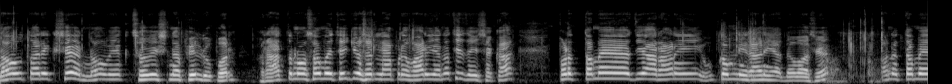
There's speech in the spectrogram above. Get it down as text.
નવ તારીખ છે નવ એક છવ્વીસના ફિલ્ડ ઉપર. રાતનો સમય થઈ ગયો છે એટલે આપણે વાડીએ નથી જઈ શકા પણ તમે જે આ રાણી હુકમની રાણી આ દવા છે અને તમે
